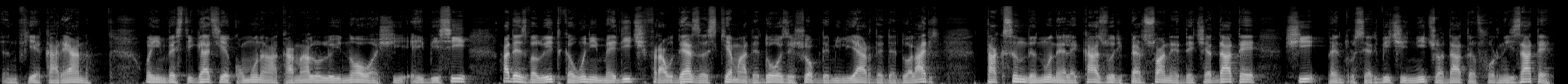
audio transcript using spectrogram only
în fiecare an. O investigație comună a canalului 9 și ABC a dezvăluit că unii medici fraudează schema de 28 de miliarde de dolari, taxând în unele cazuri persoane decedate și pentru servicii niciodată furnizate.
